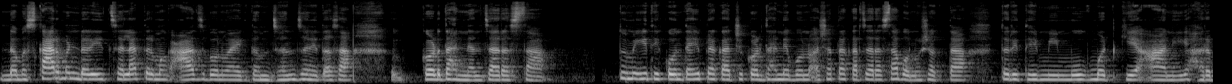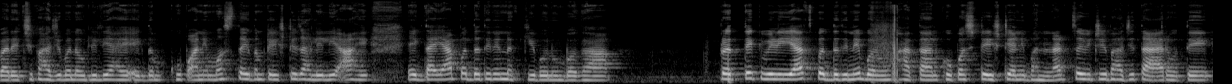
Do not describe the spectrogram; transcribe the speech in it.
नमस्कार मंडळी चला तर मग आज बनवा एकदम झणझणीत असा कडधान्यांचा रस्सा. तुम्ही इथे कोणत्याही प्रकारचे कडधान्य बनवून अशा प्रकारचा रस्सा बनवू शकता. तर इथे मी मूग मटकी आणि हरभऱ्याची भाजी बनवलेली आहे. एकदम खूप आणि मस्त एकदम टेस्टी झालेली आहे. एकदा या पद्धतीने नक्की बनवून बघा. प्रत्येक वेळी याच पद्धतीने बनवून खाताल. खूपच टेस्टी आणि भन्नाट चवीची भाजी तयार होते.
